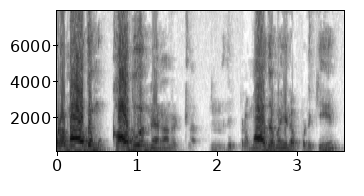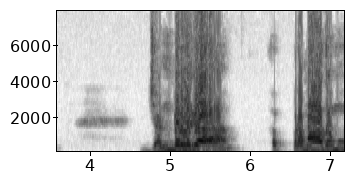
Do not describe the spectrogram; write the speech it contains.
ప్రమాదం కాదు అని నేను అనట్ల. ఇది ప్రమాదం అయినప్పటికీ జనరల్గా ప్రమాదము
